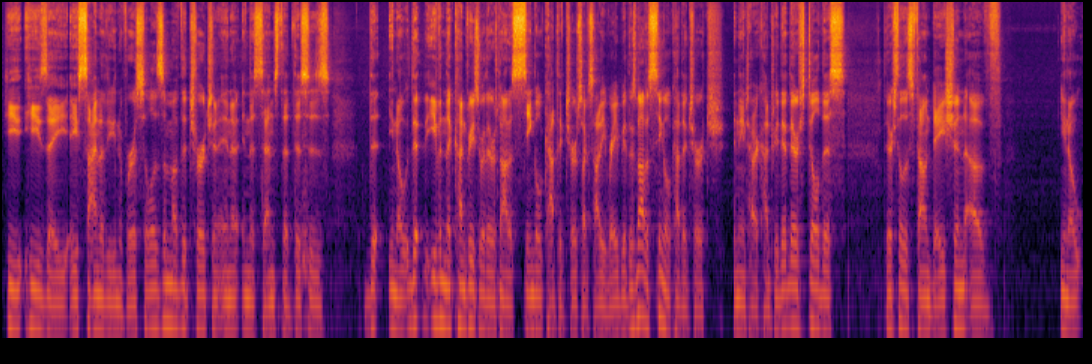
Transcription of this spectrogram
he he's a, a sign of the universalism of the church in in, a, in the sense that this is the you know the, even the countries where there's not a single Catholic church like Saudi Arabia, there's not a single Catholic church in the entire country. There, there's still this there's still this foundation of you know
